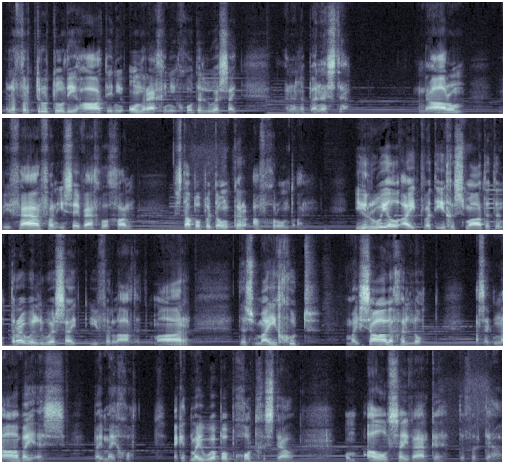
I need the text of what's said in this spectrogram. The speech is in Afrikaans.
Hulle vertroetel die haat en die onreg en die goddeloosheid in hulle binneste. En daarom wie ver van u sy weg wil gaan, stap op 'n donker afgrond aan. U roei al uit wat u gesmaat het en troueloosheid u verlaat het. Maar dis my goed my salige lot as ek naby is by my God. Ek het my hoop op God gestel om al sy werke te vertel.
